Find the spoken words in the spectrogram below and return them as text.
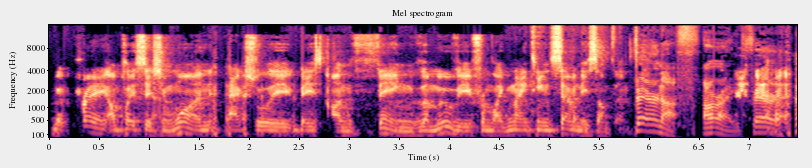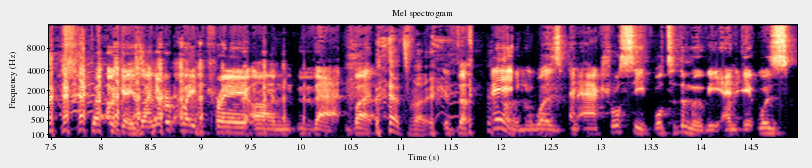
But Prey on PlayStation One actually based on Thing, the movie from like 1970 something. fair enough. All right, fair. enough. But, okay, so I never played Prey on that, but that's funny. the thing was an actual sequel to the movie and it was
